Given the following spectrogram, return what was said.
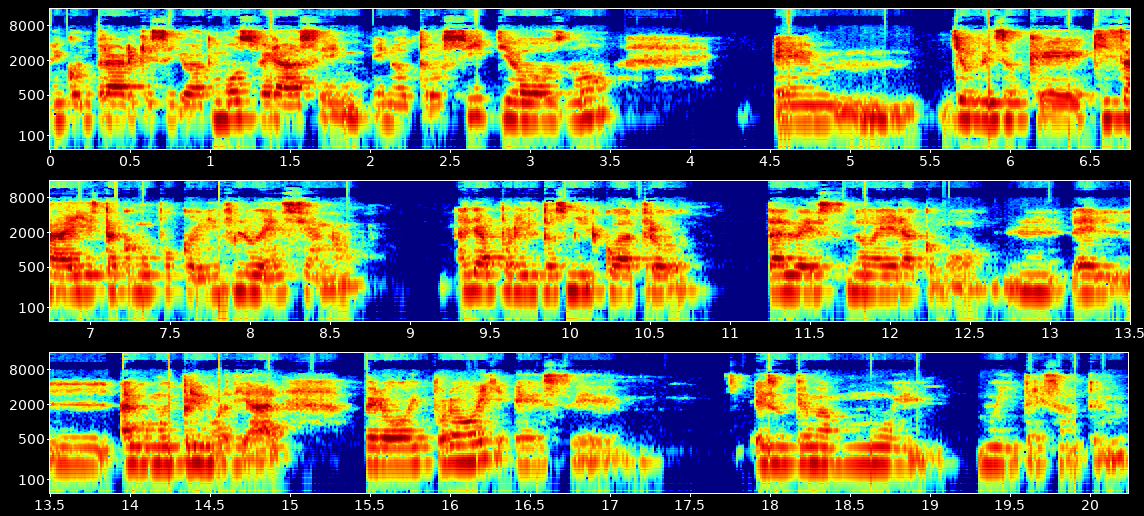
encontrar, qué sé yo, atmósferas en, en otros sitios, ¿no? Em, yo pienso que quizá ahí está como un poco la influencia, ¿no? Allá por el 2004 tal vez no era como algo muy primordial, pero hoy por hoy es, eh, es un tema muy, muy interesante ¿no?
